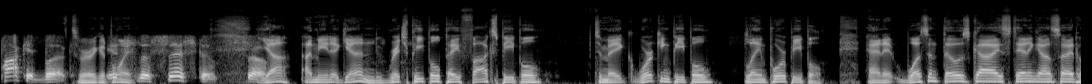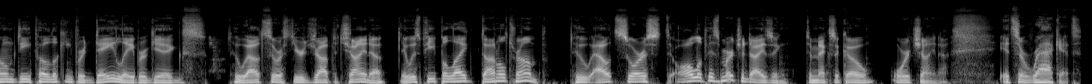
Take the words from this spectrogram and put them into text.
pocketbook. It's a very good it's point. the system. So Yeah, I mean, again, rich people pay Fox people to make working people blame poor people. And it wasn't those guys standing outside Home Depot looking for day labor gigs who outsourced your job to China. It was people like Donald Trump who outsourced all of his merchandising to Mexico or China. It's a racket.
